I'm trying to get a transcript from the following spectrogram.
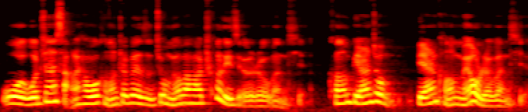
我我之前想了一下，我可能这辈子就没有办法彻底解决这个问题，可能别人就别人可能没有这个问题，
